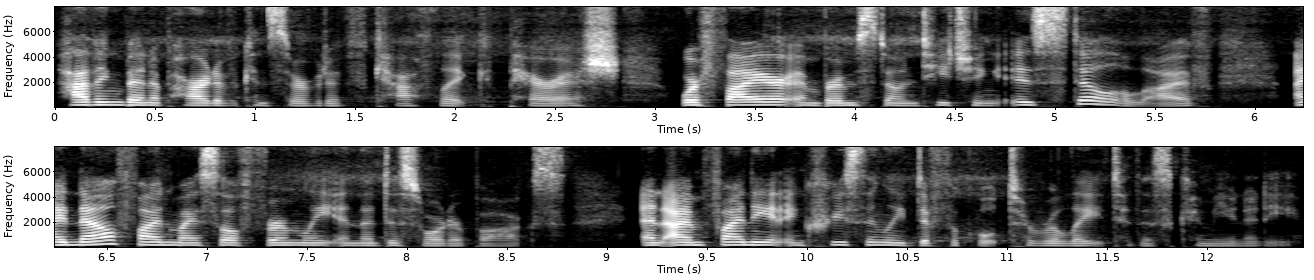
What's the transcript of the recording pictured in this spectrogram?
Having been a part of a conservative Catholic parish where fire and brimstone teaching is still alive, I now find myself firmly in the disorder box, and I'm finding it increasingly difficult to relate to this community.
